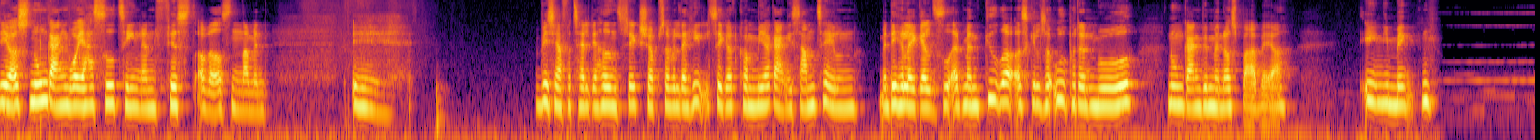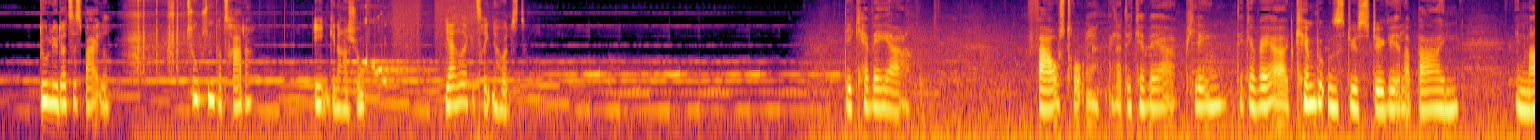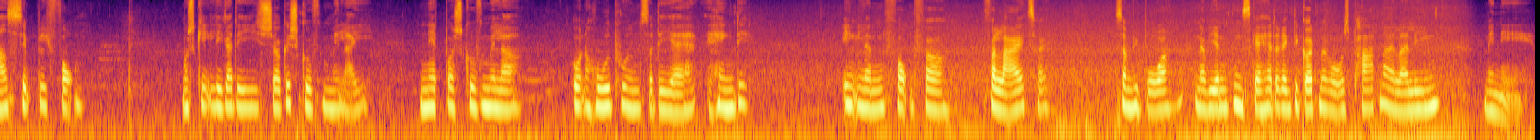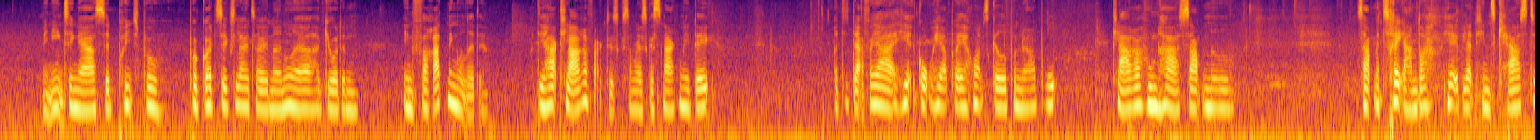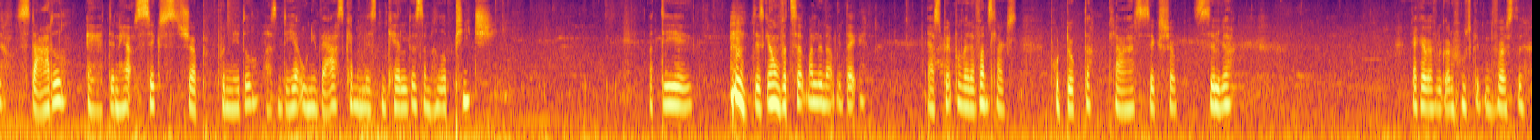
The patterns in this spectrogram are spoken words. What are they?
Det er også nogle gange, hvor jeg har siddet til en eller anden fest og været sådan, men øh, hvis jeg fortalte, at jeg havde en sexshop, så ville der helt sikkert komme mere gang i samtalen. Men det er heller ikke altid, at man gider at skille sig ud på den måde. Nogle gange vil man også bare være en i mængden. Du lytter til spejlet. Tusind portrætter. En generation. Jeg hedder Katrine Holst. Det kan være farvestråle, eller det kan være plain. Det kan være et kæmpe udstyrsstykke, eller bare en, en meget simpel form. Måske ligger det i sokkeskuffen, eller i natbordskuffen, eller under hovedpuden, så det er handy. En eller anden form for, for legetøj, som vi bruger, når vi enten skal have det rigtig godt med vores partner eller alene. Men, øh, men en ting er at sætte pris på, på godt sexlegetøj, noget andet er at have gjort en, en forretning ud af det. Og det har Clara faktisk, som jeg skal snakke med i dag. Og det er derfor, jeg her, går her på Ahornsgade på Nørrebro. Clara, hun har sammen med, sammen med tre andre, heriblandt hendes kæreste, startet øh, den her sexshop på nettet. Altså det her univers, kan man næsten kalde det, som hedder Peach. Og det, det skal hun fortælle mig lidt om i dag. Jeg er spændt på, hvad det er for en slags produkter, Claras sexshop sælger. Jeg kan i hvert fald godt huske den første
